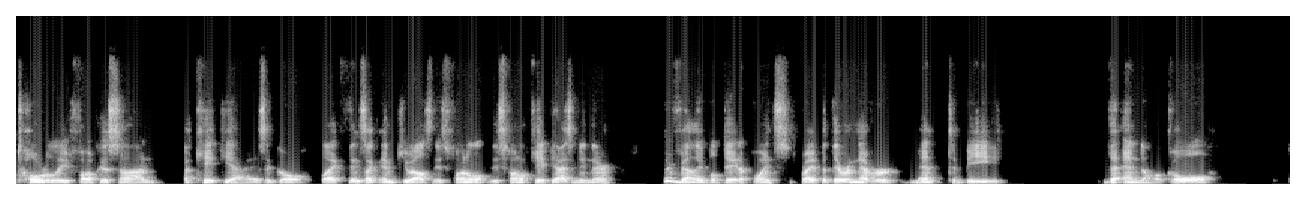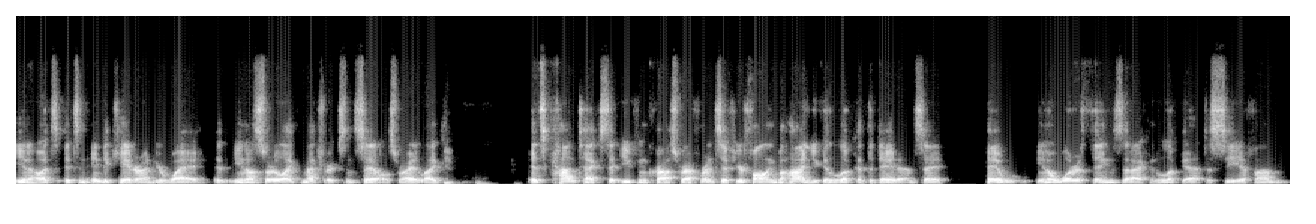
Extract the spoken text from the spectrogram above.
totally focus on a KPI as a goal. Like things like MQLs and these funnel, these funnel KPIs, I mean, they're they're valuable data points, right? But they were never meant to be the end all goal. You know, it's it's an indicator on your way. It, you know, sort of like metrics and sales, right? Like it's context that you can cross reference. If you're falling behind, you can look at the data and say, hey, you know, what are things that I can look at to see if I'm,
